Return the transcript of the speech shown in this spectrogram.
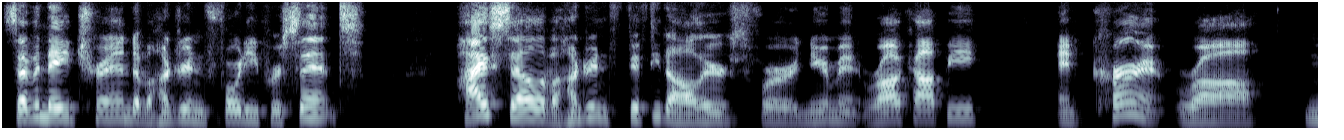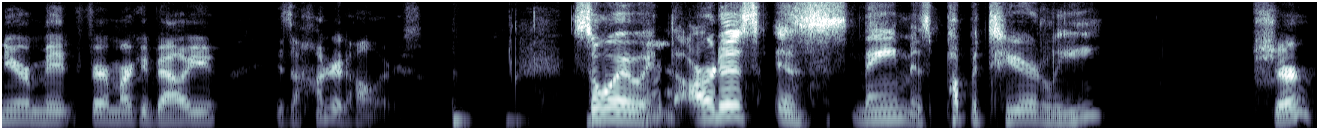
seven day trend of 140%, high sell of $150 for near mint raw copy, and current raw near mint fair market value is $100. So wait, wait. The artist is name is Puppeteer Lee. Sure.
